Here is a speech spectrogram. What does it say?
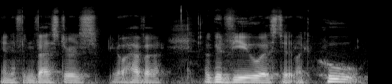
and if investors you know have a, a good view as to like who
